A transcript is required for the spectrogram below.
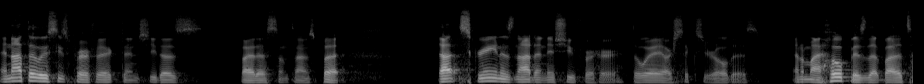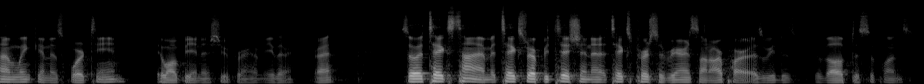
And not that Lucy's perfect and she does fight us sometimes, but that screen is not an issue for her the way our six year old is. And my hope is that by the time Lincoln is 14, it won't be an issue for him either, right? So it takes time, it takes repetition, and it takes perseverance on our part as we develop disciplines.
